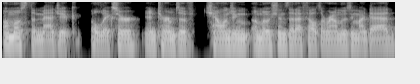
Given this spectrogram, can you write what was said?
almost the magic elixir in terms of challenging emotions that I felt around losing my dad.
